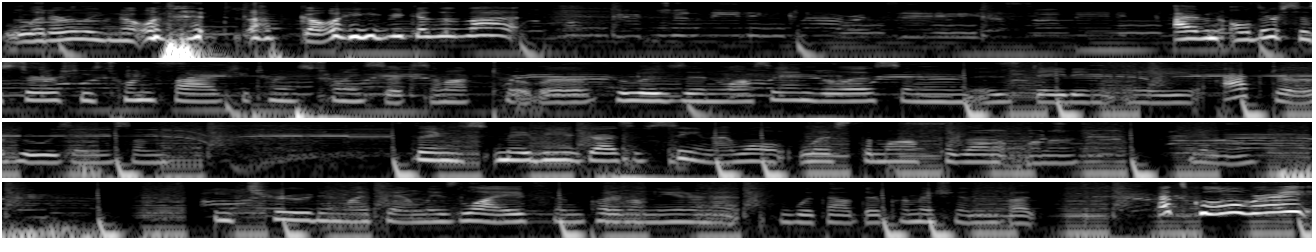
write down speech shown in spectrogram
literally no one ended up going because of that. I have an older sister. She's 25. She turns 26 in October. Who lives in Los Angeles and is dating a actor who is in some things maybe you guys have seen. I won't list them off because I don't want to, you know, intrude in my family's life and put it on the internet without their permission. But that's cool, right?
